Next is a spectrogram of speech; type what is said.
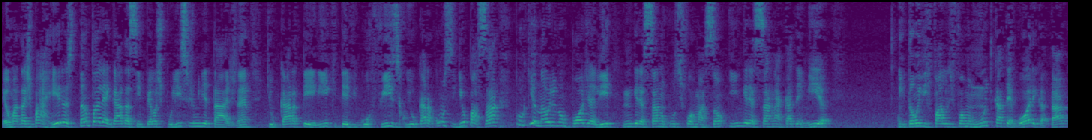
é uma das barreiras tanto alegada assim pelas polícias militares, né, que o cara teria que ter vigor físico e o cara conseguiu passar, por que não ele não pode ali ingressar no curso de formação e ingressar na academia? Então ele fala de forma muito categórica, tá?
